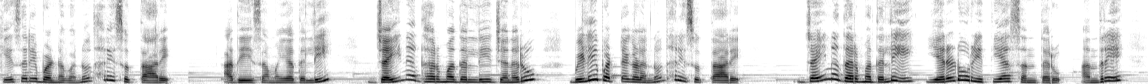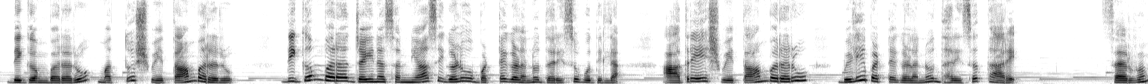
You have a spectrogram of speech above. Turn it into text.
ಕೇಸರಿ ಬಣ್ಣವನ್ನು ಧರಿಸುತ್ತಾರೆ. ಅದೇ ಸಮಯದಲ್ಲಿ ಜೈನ ಧರ್ಮದಲ್ಲಿ ಜನರು ಬಿಳಿ ಬಟ್ಟೆಗಳನ್ನು ಧರಿಸುತ್ತಾರೆ. ಜೈನ ಧರ್ಮದಲ್ಲಿ ಎರಡು ರೀತಿಯ ಸಂತರು, ಅಂದರೆ ದಿಗಂಬರರು ಮತ್ತು ಶ್ವೇತಾಂಬರರು. ದಿಗಂಬರ ಜೈನ ಸನ್ಯಾಸಿಗಳು ಬಟ್ಟೆಗಳನ್ನು ಧರಿಸುವುದಿಲ್ಲ, ಆದರೆ ಶ್ವೇತಾಂಬರರು ಬಿಳಿ ಬಟ್ಟೆಗಳನ್ನು ಧರಿಸುತ್ತಾರೆ. ಸರ್ವಂ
